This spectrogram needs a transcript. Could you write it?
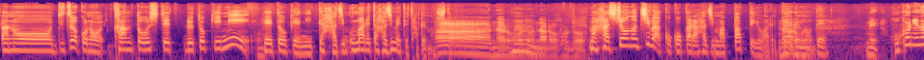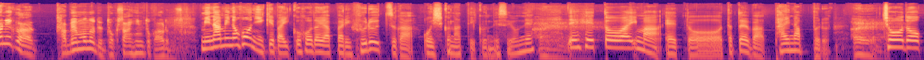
あのー実はこの関東してる時に平東県に行ってはじ生まれて初めて食べました。ああなるほど、うん。なるほど。まあ発祥の地はここから始まったって言われているのでね他に何か食べ物で特産品とかあるんですか？南の方に行けば行くほどやっぱりフルーツが美味しくなっていくんですよね。はいで平東は今、えっと例えばパイナップルはいちょうど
